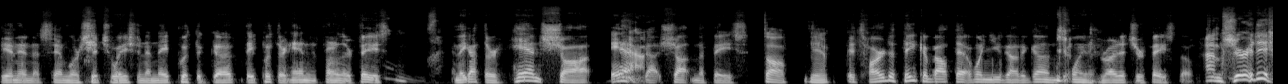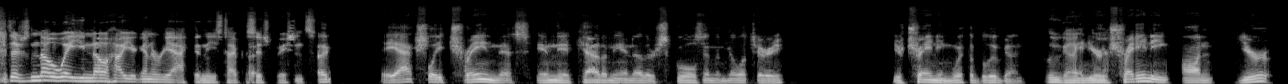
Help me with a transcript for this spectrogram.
been in a similar situation and they put the gun, they put their hand in front of their face and they got their hand shot and Yeah. got shot in the face. So. Yeah. It's hard to think about that when you got a gun pointed right at your face, though. I'm sure it is. There's no way you know how you're going to react in these type of situations. They actually train this in the academy and other schools in the military. You're training with a blue gun Blue gun. and you're training on you're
